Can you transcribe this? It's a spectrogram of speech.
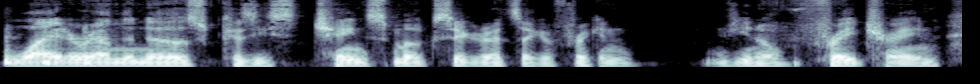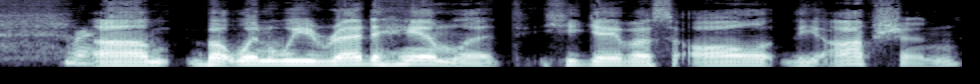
white around the nose because he chain smoked cigarettes like a freaking you know freight train. Right. Um, but when we read Hamlet, he gave us all the option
